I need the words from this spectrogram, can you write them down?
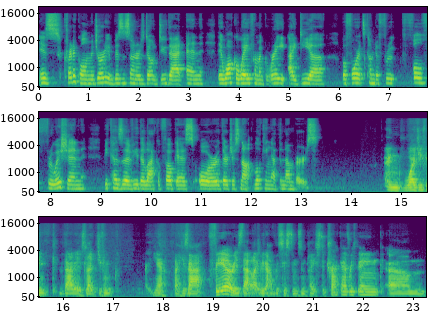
is critical. And majority of business owners don't do that. And they walk away from a great idea before it's come to fruit, full fruition because of either lack of focus or they're just not looking at the numbers. And why do you think that is? Like, do you think, yeah, like, is that fear? Is that like we don't have the systems in place to track everything? Um,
